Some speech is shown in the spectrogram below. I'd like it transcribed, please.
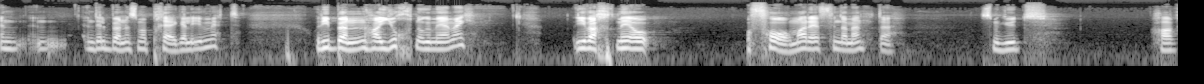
en, en, en del bønner som har preget livet mitt. Og de bønnene har gjort noe med meg. De har vært med å, å forme det fundamentet som Gud har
